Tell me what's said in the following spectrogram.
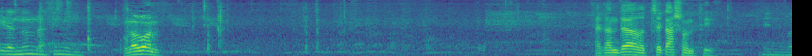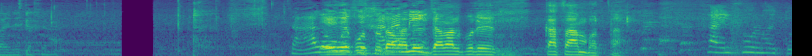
এটা নুন না চিনি? লবণ। এখন দেওয়া হচ্ছে কাসন্তি। এই যে প্রস্তুত আমাদের জামালপুরের কাঁচা আম ভর্তা। ফুল হয়তো।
